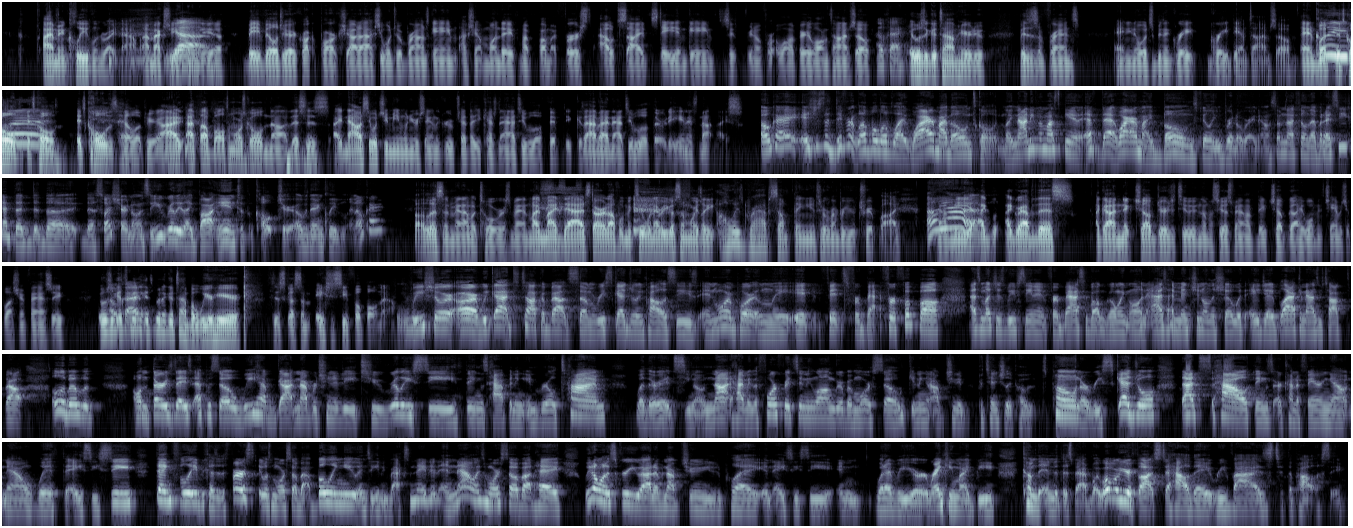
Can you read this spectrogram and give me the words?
I'm in Cleveland right now. I'm actually yeah. up in the uh, Bay Village area, Crocker Park. Shout out! I actually went to a Browns game actually on Monday. My probably my first outside stadium game, you know, for a long, very long time. So okay, it was a good time here to visit some friends, and you know, it's been a great, great damn time. So and but Cleveland. it's cold. It's cold. It's cold as hell up here. I, I thought Baltimore was cold. Nah, this is. I now I see what you mean when you were saying in the group chat that you catch an attitude below fifty because I've had an attitude below thirty, and it's not nice. Okay, it's just a different level of like, why are my bones cold? Like, not even my skin. F that. Why are my bones feeling brittle right now? So I'm not feeling that. But I see you got the the the sweatshirt on, so you really like bought into the culture over there in Cleveland. Okay. Uh, listen, man, I'm a tourist, man. My my dad started off with me too. Whenever you go somewhere, he's like, always grab something you need to remember your trip by. Oh now, yeah. Me, I I grabbed this. I got a Nick Chubb jersey too, even though I'm a Steelers fan. I'm a big Chubb guy. He won me the championship last year in fantasy. It was okay. it's, been, it's been a good time, but we're here to discuss some ACC football now. We sure are. We got to talk about some rescheduling policies, and more importantly, it fits for ba- for football as much as we've seen it for basketball going on. As I mentioned on the show with AJ Black, and as we talked about a little bit with on Thursday's episode, we have got an opportunity to really see things happening in real time whether it's you know not having the forfeits any longer but more so getting an opportunity to potentially postpone or reschedule. That's how things are kind of faring out now with the acc thankfully because at first it was more so about bullying you into getting vaccinated and now it's more so about hey we don't want to screw you out of an opportunity to play in acc in whatever your ranking might be come the end of this bad boy. What were your thoughts to how they revised the policy?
